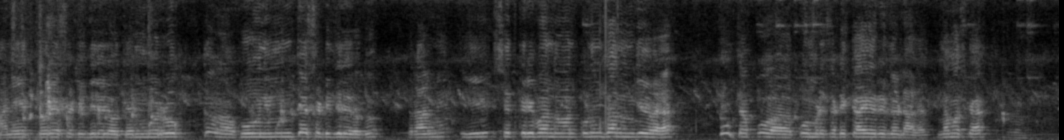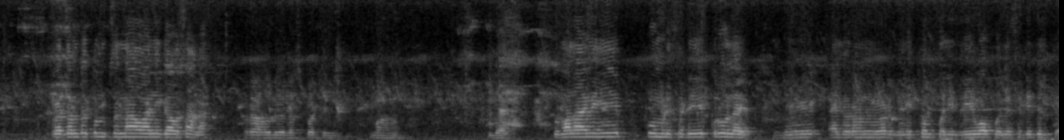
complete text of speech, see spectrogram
आणि चोऱ्यासाठी दिलेलं होतं. आणि मग रोग होऊ नये म्हणून त्यासाठी दिलेलं होतं. तर आम्ही ही शेतकरी बांधवांकडून जाणून घेऊया. त्यांच्या को- कोंबडीसाठी काय रिझल्ट आला. नमस्कार. प्रथमतः तुमचं नाव आणि गाव सांगा. राहुल विलास पाटील महान बर. तुम्हाला आम्ही हे कोंबडीसाठी आहे. हे ॲलोरॉन ऑर्गॅनिक कंपनी हे वापरण्यासाठी दिलं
